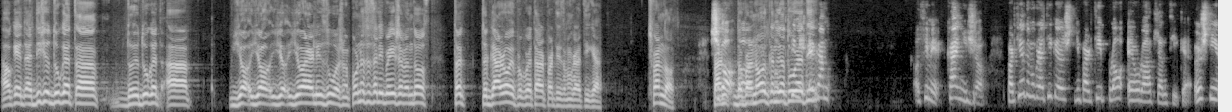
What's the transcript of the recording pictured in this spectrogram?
Okej, okay, e di që duket uh, do ju duket uh, jo jo jo jo e realizueshme, por nëse Sali Berisha vendos të të garojë për kryetar të Partisë Demokratike. Çfarë ndodh? Shiko, do pranohet kandidatura e tij? O thimi, ka një gjë. Partia Demokratike është një parti pro-euroatlantike, është një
